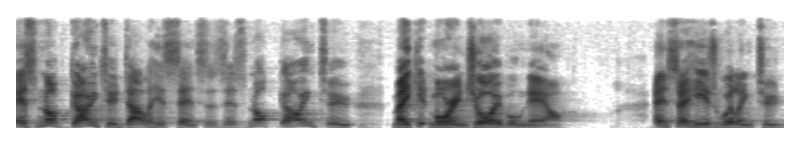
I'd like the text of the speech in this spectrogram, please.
It's not going to dull his senses, it's not going to make it more enjoyable now. And so he is willing to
